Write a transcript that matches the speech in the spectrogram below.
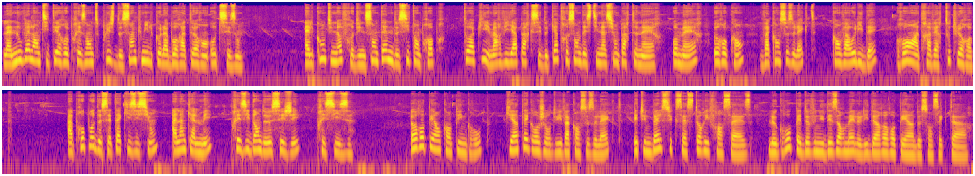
La nouvelle entité représente plus de 5000 collaborateurs en haute saison. Elle compte une offre d'une centaine de sites en propre, Toapi et Marvilla Parks et de 400 destinations partenaires, Homer, Eurocamp, Vacances Select, Canva Holiday, Rohan à travers toute l'Europe. À propos de cette acquisition, Alain Calmé, président de ECG, précise. European Camping Group, qui intègre aujourd'hui Vacances Select, est une belle success story française. Le groupe est devenu désormais le leader européen de son secteur.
